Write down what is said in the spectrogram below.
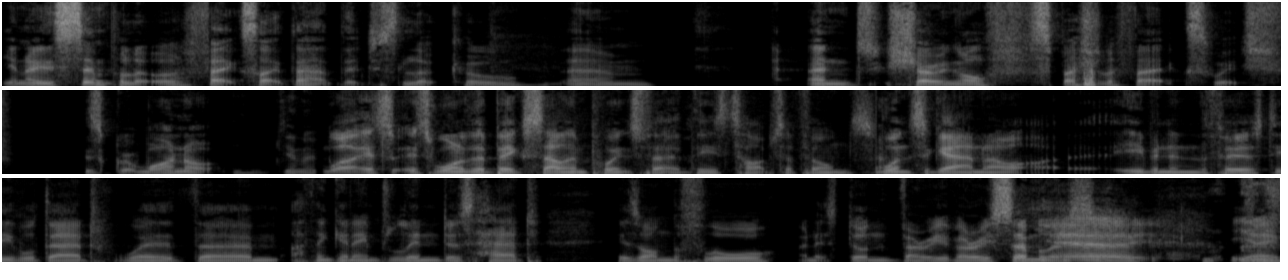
You know, simple little effects like that that just look cool, um, and showing off special effects, which is gr- why not? You know, well, it's it's one of the big selling points for these types of films. Once again, I'll, even in the first Evil Dead, with um, I think her name's Linda's head is on the floor, and it's done very very similar. Yeah, So yeah. you know,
